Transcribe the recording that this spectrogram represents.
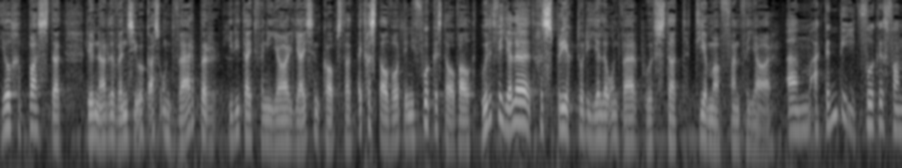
heel gepas dat Leonardo Vinci ook as ontwerper hierdie tyd van die jaar juis in Kaapstad uitgestal word en die fokus daarop val. Hoe het dit vir julle gespreek tot die hele ontwerp hoofstad tema van verjaar? Ehm um, ek dink die fokus van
